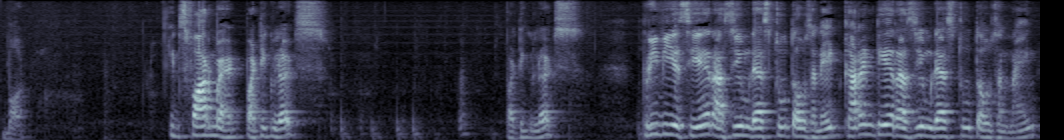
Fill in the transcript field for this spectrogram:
board. Its format particulars, particulars, previous year assumed as 2008, current year assumed as 2009.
